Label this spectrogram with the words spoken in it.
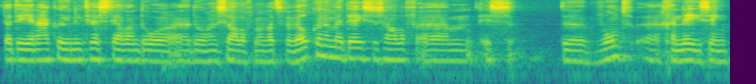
dat DNA kun je niet herstellen door, eh, door een zalf. Maar wat we wel kunnen met deze zalf ehm, is de wondgenezing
